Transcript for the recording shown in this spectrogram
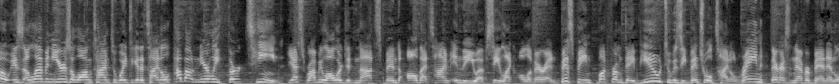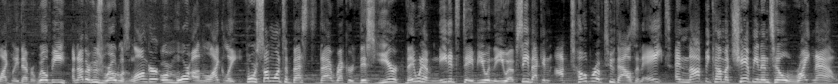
Oh, is 11 years a long time to wait to get a title? How about nearly 13? Yes, Robbie Lawler did not spend all that time in the UFC like Oliveira and Bisping, but from debut to his eventual title reign, there has never been and likely never will be another whose road was longer or more unlikely. For someone to best that record this year, they would have needed to debut in the UFC back in October of 2008 and not become a champion until right now.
